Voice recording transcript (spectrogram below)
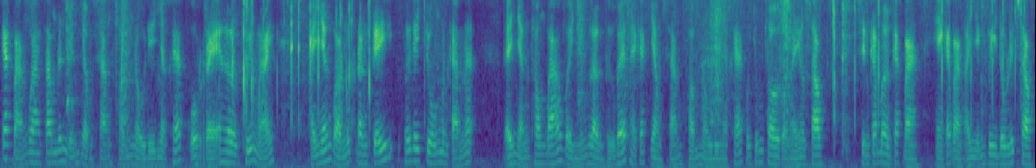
Các bạn quan tâm đến những dòng sản phẩm nội địa Nhật khác của rẻ hơn, khuyến mãi, hãy nhấn vào nút đăng ký với cái chuông bên cạnh á, để nhận thông báo về những lần thử bếp hay các dòng sản phẩm nội địa Nhật khác của chúng tôi vào ngày hôm sau xin cảm ơn các bạn. Hẹn các bạn ở những video clip sau.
